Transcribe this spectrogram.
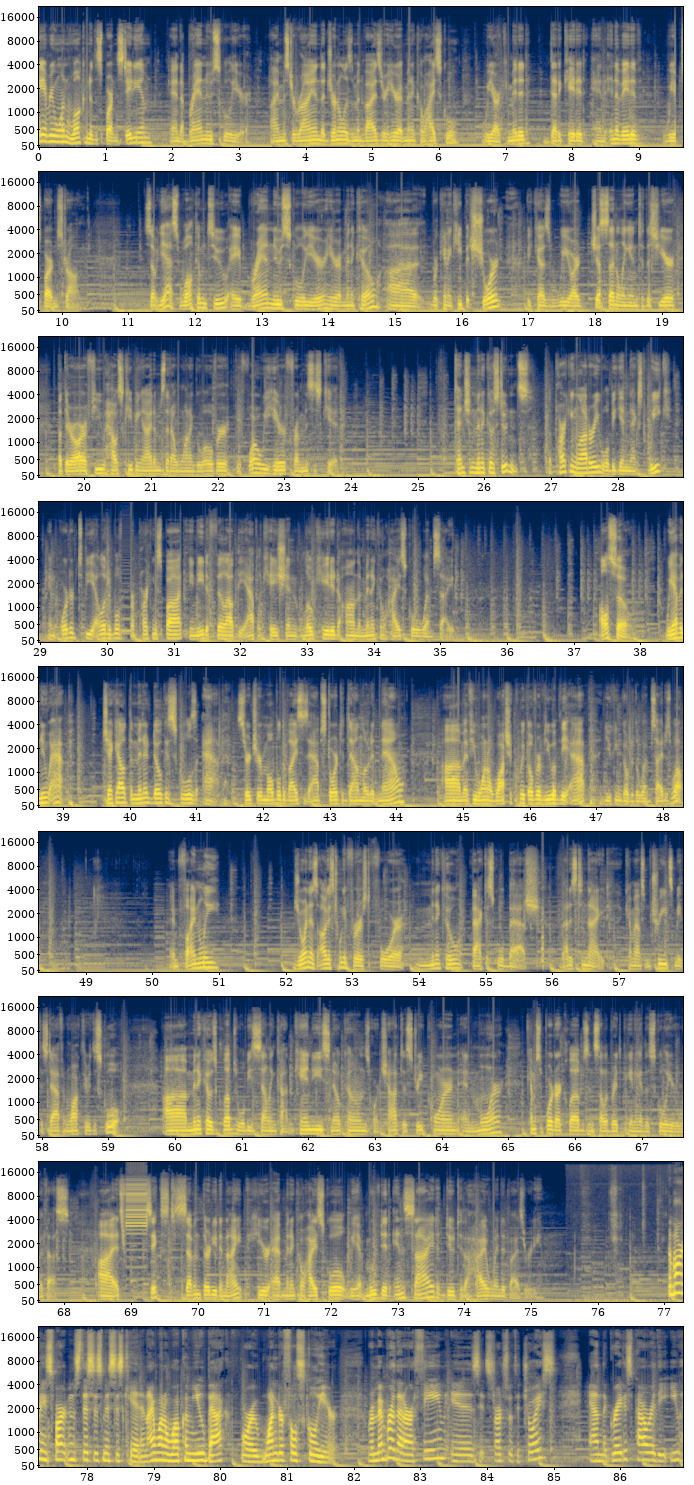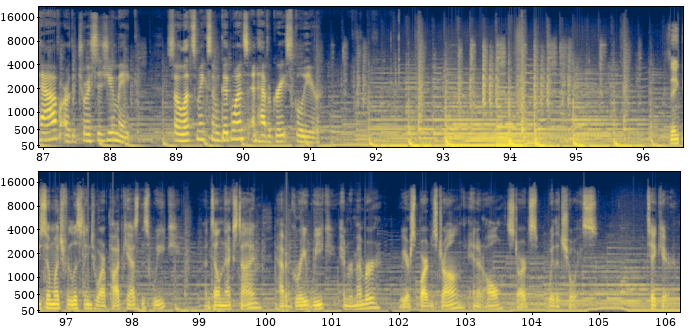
Hey everyone, welcome to the Spartan Stadium and a brand new school year. I'm Mr. Ryan, the journalism advisor here at Minico High School. We are committed, dedicated, and innovative. We are Spartan Strong. So, yes, welcome to a brand new school year here at Minico. Uh, we're going to keep it short because we are just settling into this year, but there are a few housekeeping items that I want to go over before we hear from Mrs. Kidd. Attention Minico students, the parking lottery will begin next week. In order to be eligible for a parking spot, you need to fill out the application located on the Minico High School website. Also, we have a new app. Check out the Minidoka Schools app. Search your mobile device's app store to download it now. Um, if you want to watch a quick overview of the app, you can go to the website as well. And finally, join us August 21st for Minico Back to School Bash. That is tonight. Come have some treats, meet the staff, and walk through the school. Uh, Minico's clubs will be selling cotton candy, snow cones, horchata, street corn, and more. Come support our clubs and celebrate the beginning of the school year with us. Uh, it's 6 to 7.30 tonight here at Minico High School. We have moved it inside due to the high wind advisory. Good morning, Spartans. This is Mrs. Kidd, and I want to welcome you back for a wonderful school year. Remember that our theme is It Starts with a Choice, and the greatest power that you have are the choices you make. So let's make some good ones and have a great school year. Thank you so much for listening to our podcast this week. Until next time, have a great week, and remember, we are Spartan Strong, and it all starts with a choice. Take care.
